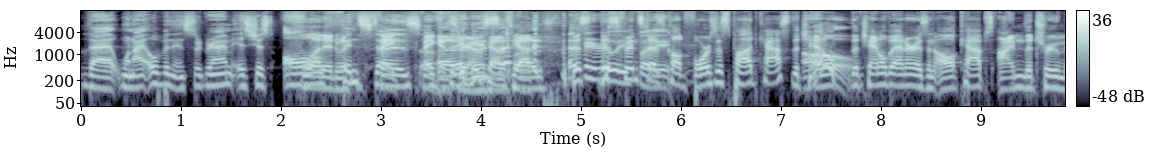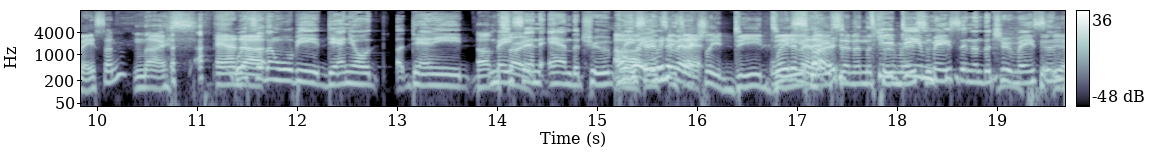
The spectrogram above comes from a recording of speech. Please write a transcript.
that when I open Instagram, it's just all flooded with Finstas fake, fake Instagram things. accounts. Yeah, this, be this really Finsta funny. is called Forces Podcast. The channel Oh. the channel banner is in all caps. I'm the true Mason. nice. And Wait, uh, so then we'll be Daniel, uh, Danny, Um, Mason, sorry. and the true Oh, Mason. wait, wait a it's minute. actually D D Wait a minute. Mason and the true TD Mason. Mason and the true Mason. Yeah,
